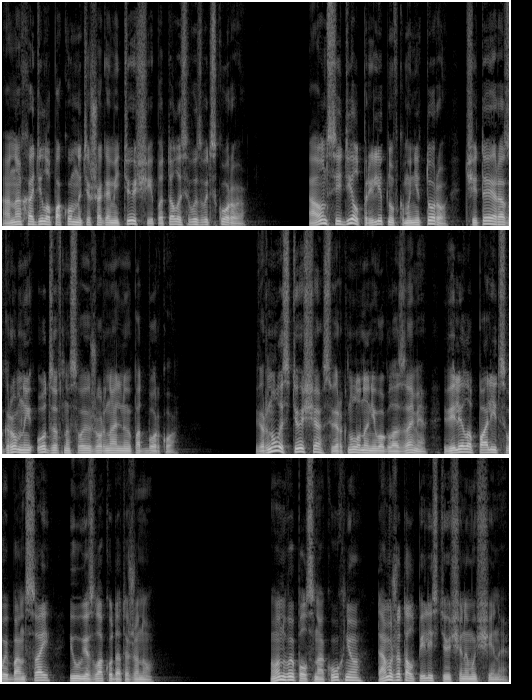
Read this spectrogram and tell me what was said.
Она ходила по комнате шагами тещи и пыталась вызвать скорую. А он сидел, прилипнув к монитору, читая разгромный отзыв на свою журнальную подборку. Вернулась теща, сверкнула на него глазами, велела палить свой бонсай и увезла куда-то жену. Он выполз на кухню, там уже толпились тещины мужчины.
